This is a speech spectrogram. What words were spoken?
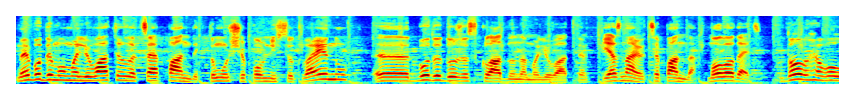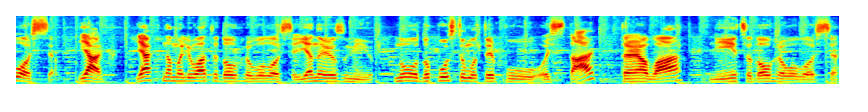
Ми будемо малювати лице панди, тому що повністю тварину е, буде дуже складно намалювати. Я знаю, це панда. Молодець. Довге волосся. Як? Як намалювати довге волосся? Я не розумію. Ну, допустимо, типу, ось так. Трава. Ні, це довге волосся.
